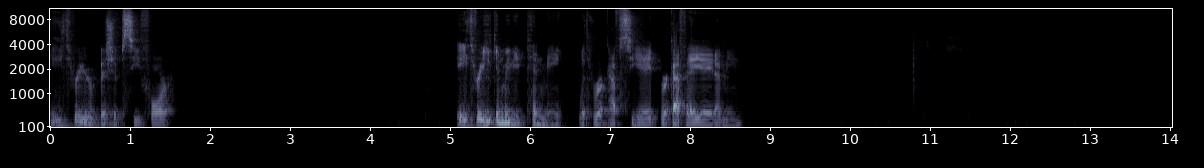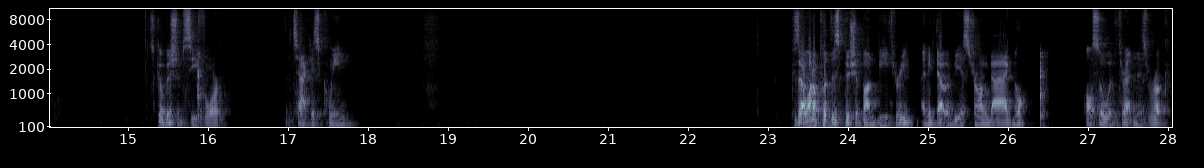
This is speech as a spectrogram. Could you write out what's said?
a3 or bishop c4? a3 he can maybe pin me with rook fc8, rook fa8 I mean. Go bishop c4. Attack his queen. Because I want to put this bishop on b3. I think that would be a strong diagonal. Also would threaten his rook.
